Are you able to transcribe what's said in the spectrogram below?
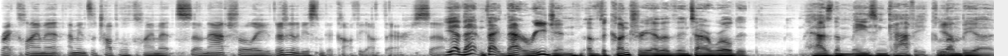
right climate. I mean, it's a tropical climate, so naturally there's going to be some good coffee out there. So Yeah, that in fact, that region of the country of the entire world, it has the amazing coffee. Colombia,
